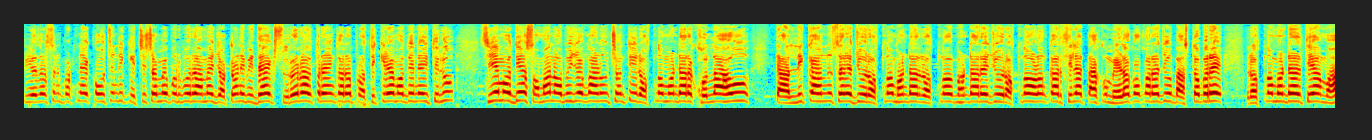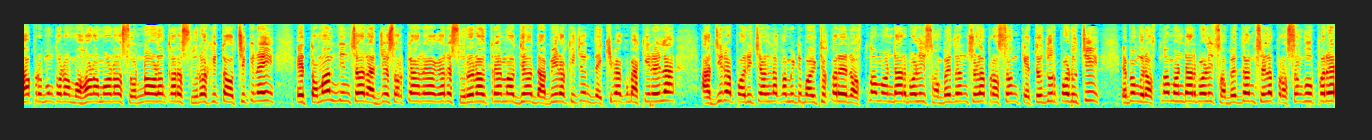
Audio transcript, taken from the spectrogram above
ପ୍ରିୟଦର୍ଶନ ପଟ୍ଟନାୟକ କହୁଛନ୍ତି କିଛି ସମୟ ପୂର୍ବରୁ ଆମେ ଜଟଣୀ ବିଧାୟକ ସୁର ରାଉତରାୟଙ୍କର ପ୍ରତିକ୍ରିୟା ମଧ୍ୟ ନେଇଥିଲୁ ସିଏ ମଧ୍ୟ ସମାନ ଅଭିଯୋଗ ଆଣୁଛନ୍ତି ରତ୍ନଭଣ୍ଡାର ଖୋଲା ହେଉ ତାଲିକା ଅନୁସାରେ ଯେଉଁ ରତ୍ନଭଣ୍ଡାର ରତ୍ନଭଣ୍ଡାରରେ ଯେଉଁ ରତ୍ନ ଅଳଙ୍କାର ଥିଲା ତାକୁ ମେଳକ କରାଯାଉ ବାସ୍ତବରେ ରତ୍ନଭଣ୍ଡାରରେ ଥିବା ମହାପ୍ରଭୁଙ୍କର ମହଣ ମହଣ ସ୍ୱର୍ଣ୍ଣ ଅଳଙ୍କାର ସୁରକ୍ଷିତ ଅଛି କି ନାହିଁ ଏ ତମାମ ଜିନିଷ ରାଜ୍ୟ ସରକାରଙ୍କ ଆଗରେ ସୁର ରାଉତରାୟ ମଧ୍ୟ ଦାବି ରଖିଛନ୍ତି ଦେଖିବାକୁ ବାକି ରହିଲା ଆଜିର ପରିଚାଳନା କମିଟି ବୈଠକରେ ରତ୍ନଭଣ୍ଡାର ଭଳି ସମ୍ବେଦନଶୀଳ ପ୍ରସଙ୍ଗ କେତେ ଦୂର ପଡ଼ୁଛି ଏବଂ ରତ୍ନଭଣ୍ଡାର ଭଳି ସମ୍ବେଦନଶୀଳ ପ୍ରସଙ୍ଗ ଉପରେ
